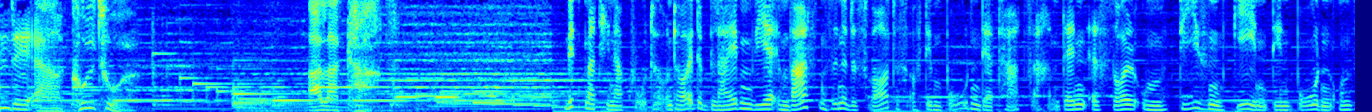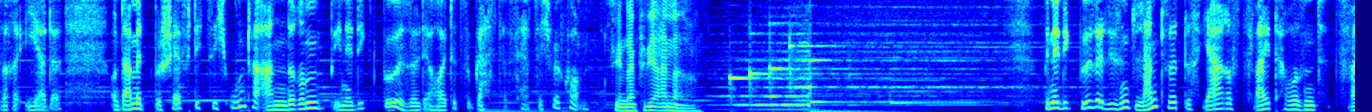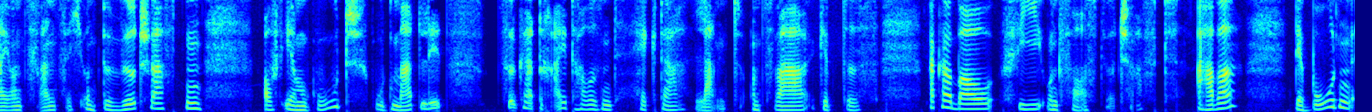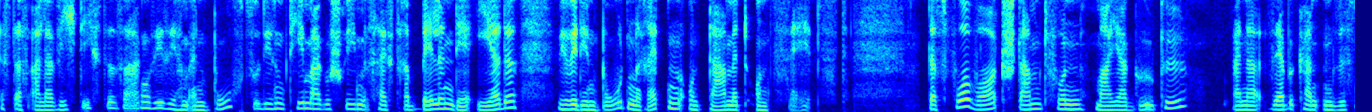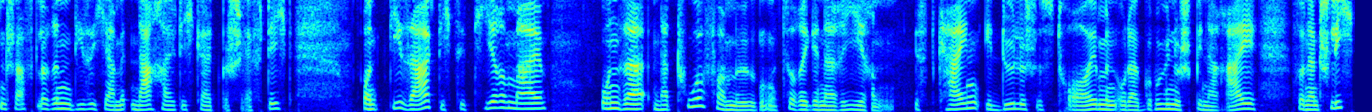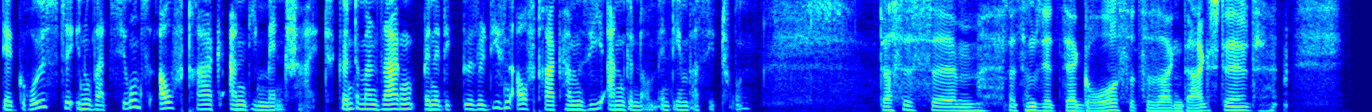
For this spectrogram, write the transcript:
NDR Kultur. À la carte. Mit Martina Kote. Und heute bleiben wir im wahrsten Sinne des Wortes auf dem Boden der Tatsachen. Denn es soll um diesen gehen, den Boden unserer Erde. Und damit beschäftigt sich unter anderem Benedikt Bösel, der heute zu Gast ist. Herzlich willkommen. Vielen Dank für die Einladung. Benedikt Bösel, Sie sind Landwirt des Jahres 2022 und bewirtschaften auf Ihrem Gut, Gut Madlitz, circa 3000 Hektar Land. Und zwar gibt es Ackerbau, Vieh- und Forstwirtschaft. Aber der Boden ist das Allerwichtigste, sagen Sie. Sie haben ein Buch zu diesem Thema geschrieben. Es heißt Rebellen der Erde, wie wir den Boden retten und damit uns selbst. Das Vorwort stammt von Maya Göpel, einer sehr bekannten Wissenschaftlerin, die sich ja mit Nachhaltigkeit beschäftigt. Und die sagt, ich zitiere mal, unser Naturvermögen zu regenerieren ist kein idyllisches Träumen oder grüne Spinnerei, sondern schlicht der größte Innovationsauftrag an die Menschheit. Könnte man sagen, Benedikt Bösel, diesen Auftrag haben Sie angenommen in dem, was Sie tun? Das ist, ähm, das haben Sie jetzt sehr groß sozusagen dargestellt.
